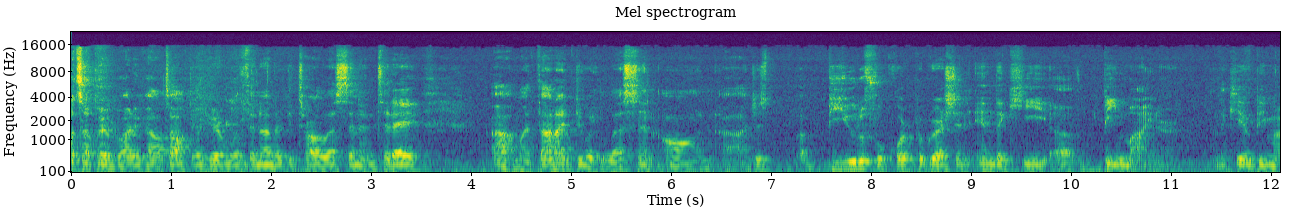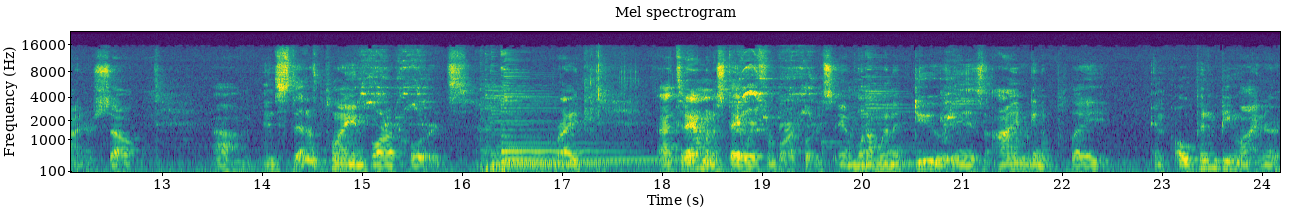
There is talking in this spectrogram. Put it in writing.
What's up, everybody? Val Topalu here with another guitar lesson, and today um, I thought I'd do a lesson on uh, just a beautiful chord progression in the key of B minor, in the key of B minor. So um, instead of playing bar chords, right? Uh, today I'm going to stay away from bar chords, and what I'm going to do is I'm going to play an open B minor,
